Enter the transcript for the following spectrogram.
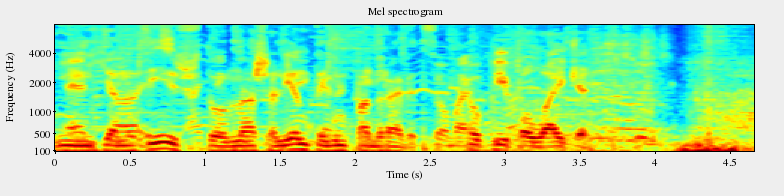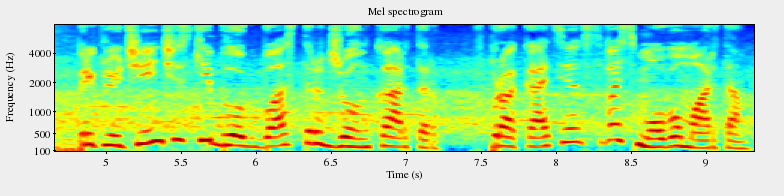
И я надеюсь, что наша лента им понравится. Приключенческий блокбастер «Джон Картер» в прокате с 8 марта.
